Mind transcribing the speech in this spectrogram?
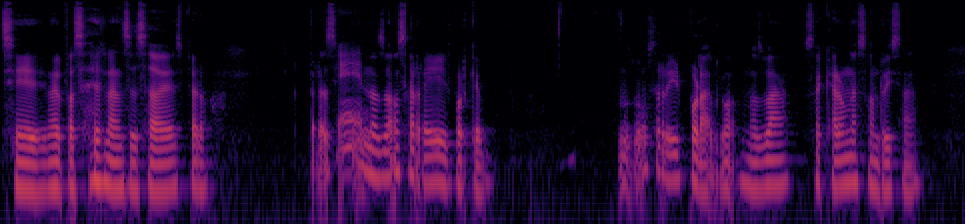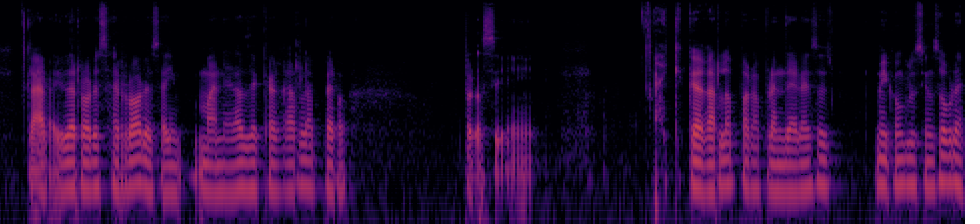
sí, me pasé de lance, ¿sabes? Pero, pero sí, nos vamos a reír porque nos vamos a reír por algo, nos va a sacar una sonrisa. Claro, hay errores errores, hay maneras de cagarla, pero, pero sí, hay cagarla para aprender. Esa es mi conclusión sobre,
